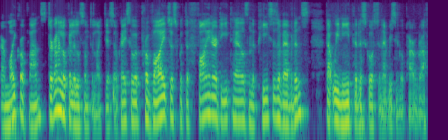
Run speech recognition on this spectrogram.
our micro plans, they're going to look a little something like this, okay? So it provides us with the finer details and the pieces of evidence that we need to discuss in every single paragraph.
